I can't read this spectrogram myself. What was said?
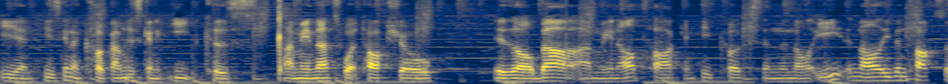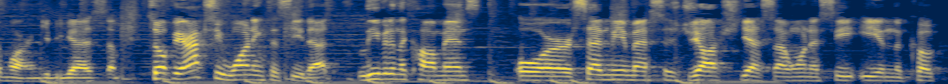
Ian. He's gonna cook. I'm just gonna eat because I mean that's what talk show is all about. I mean, I'll talk and he cooks and then I'll eat and I'll even talk some more and give you guys some. So if you're actually wanting to see that, leave it in the comments or send me a message, Josh, yes, I want to see Ian the cook.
